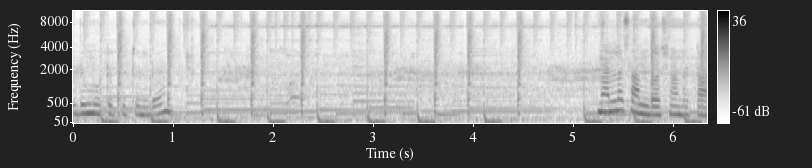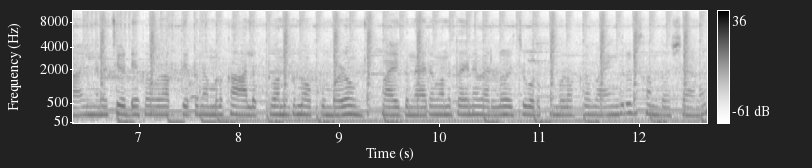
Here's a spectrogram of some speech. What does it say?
ഇത് മുട്ടിട്ടിട്ടുണ്ട്. നല്ല സന്തോഷമാണ് കേട്ടോ ഇങ്ങനെ ചെടിയൊക്കെ വളർത്തിയിട്ട് നമ്മൾ കാലത്ത് വന്നിട്ട് നോക്കുമ്പോഴും വൈകുന്നേരം വന്നിട്ട് അതിനെ വെള്ളം ഒഴിച്ച് കൊടുക്കുമ്പോഴൊക്കെ ഭയങ്കര ഒരു സന്തോഷമാണ്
